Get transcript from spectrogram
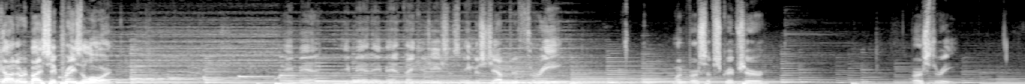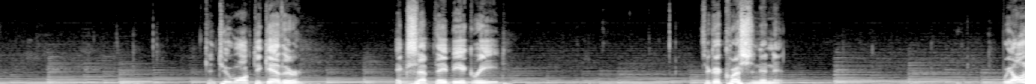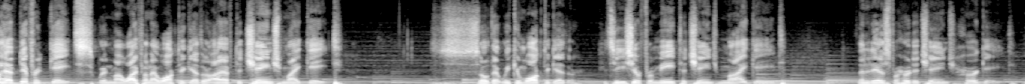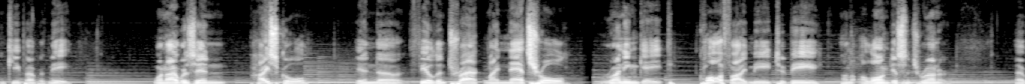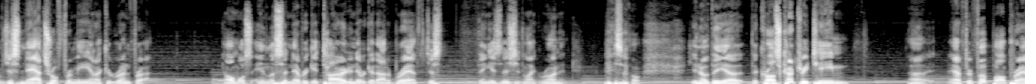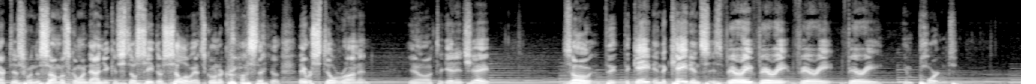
God. Everybody say, Praise the Lord. Amen. Amen. Amen. Thank you, Jesus. Amos chapter 3, one verse of Scripture, verse 3. Can two walk together except they be agreed? It's a good question, isn't it? We all have different gaits. When my wife and I walk together, I have to change my gait so that we can walk together. It's easier for me to change my gait than it is for her to change her gait and keep up with me. When I was in high school in uh, field and track, my natural running gait qualified me to be a long distance runner. It was just natural for me, and I could run for almost endless and never get tired and never get out of breath. Just thing is, just didn't like running. so, you know, the uh, the cross country team. Uh, after football practice, when the sun was going down, you could still see their silhouettes going across the hill. They were still running, you know, to get in shape. So the, the gait and the cadence is very, very, very, very important.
